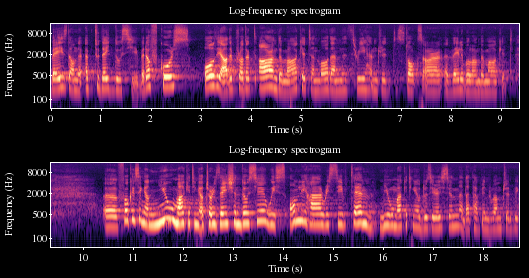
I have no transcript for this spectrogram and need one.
based on the up-to-date dossier. But of course, All the other products are on the market and more than 300 stocks are available on the market. Uh, focusing on new marketing authorization dossier, we only have received 10 new marketing authorization that have been granted be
